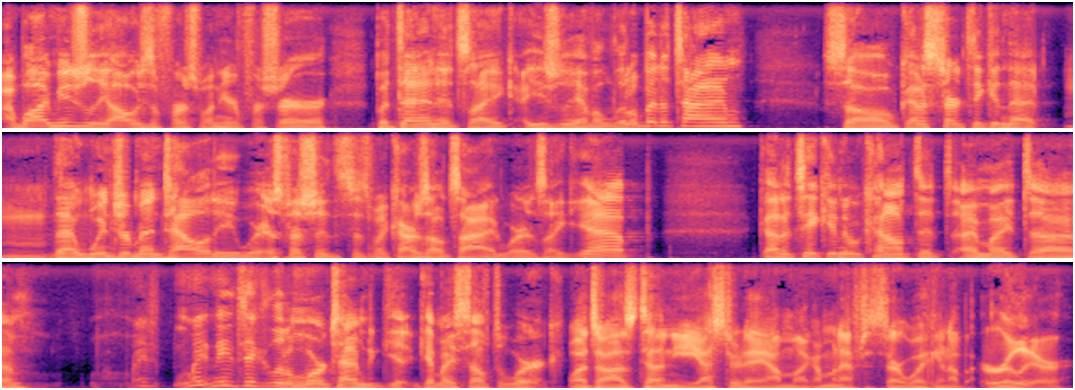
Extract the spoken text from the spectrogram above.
well, I'm usually always the first one here for sure. But then it's like I usually have a little bit of time, so got to start thinking that that winter mentality, where especially since my car's outside, where it's like, yep, got to take into account that I might uh, might might need to take a little more time to get get myself to work. Well, that's what I was telling you yesterday. I'm like, I'm gonna have to start waking up earlier.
